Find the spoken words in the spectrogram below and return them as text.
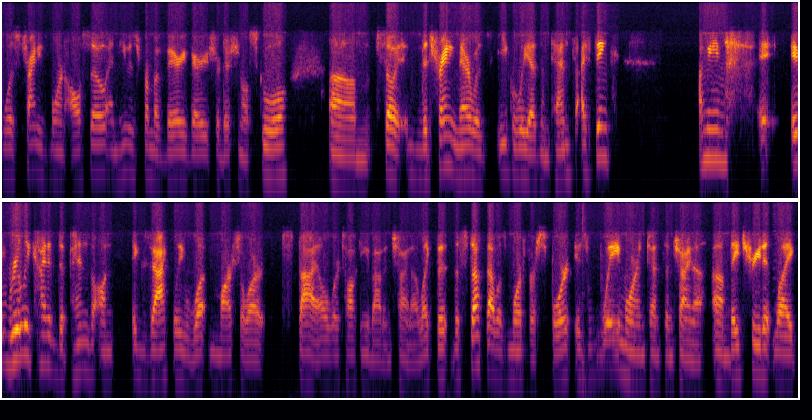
was Chinese born also, and he was from a very very traditional school. Um, so the training there was equally as intense. I think. I mean, it it really kind of depends on exactly what martial art style we're talking about in China. Like the the stuff that was more for sport is way more intense in China. Um, they treat it like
